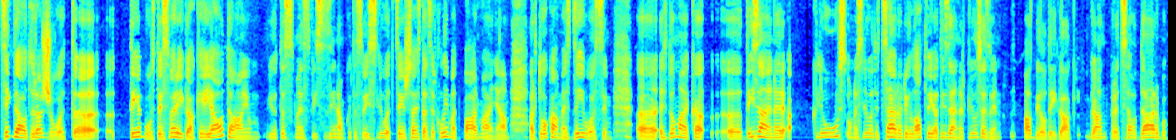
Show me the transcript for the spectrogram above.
cik daudz ražot. Eh, Tie būs tie svarīgākie jautājumi, jo tas mēs visi zinām, ka tas viss ļoti cieši saistās ar klimatu pārmaiņām, ar to, kā mēs dzīvosim. Uh, es domāju, ka uh, dizaineri kļūs, un es ļoti ceru, arī Latvijā dizaineri kļūs aizvien atbildīgāki gan pret savu darbu,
